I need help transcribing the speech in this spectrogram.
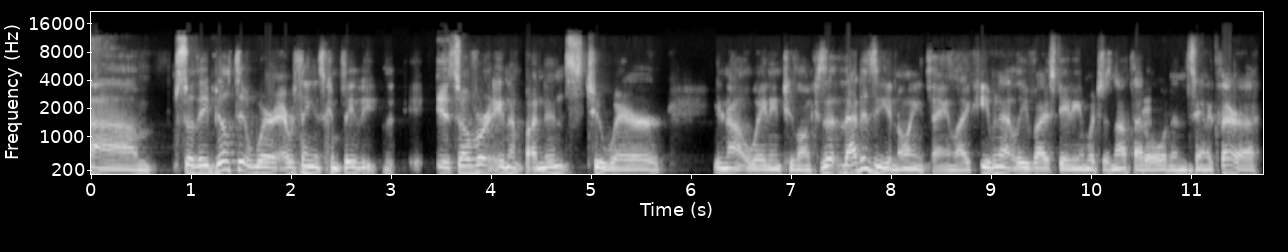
Um, so they built it where everything is completely it's over in abundance to where you're not waiting too long because that, that is the annoying thing. Like even at Levi Stadium, which is not that old in Santa Clara,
